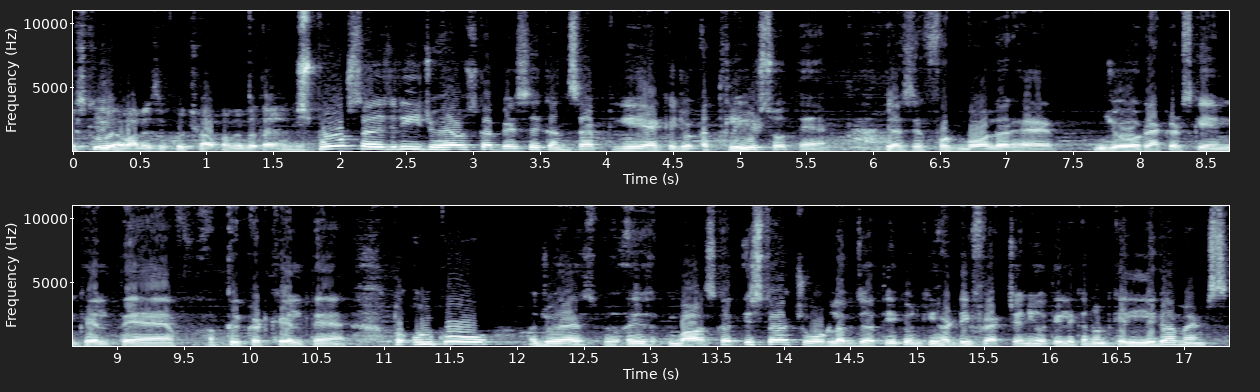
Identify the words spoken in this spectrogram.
उसके हवाले से कुछ आप हमें बताएँगे स्पोर्ट्स सर्जरी जो है उसका बेसिक कंसेप्ट ये है कि जो एथलीट्स होते हैं जैसे फुटबॉलर है जो रैकेट्स गेम खेलते हैं क्रिकेट खेलते हैं तो उनको जो है बास का इस तरह चोट लग जाती है कि उनकी हड्डी फ्रैक्चर नहीं होती, लेकिन उनके लिगामेंट्स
